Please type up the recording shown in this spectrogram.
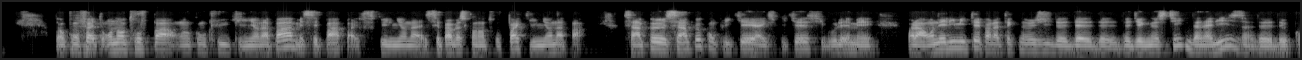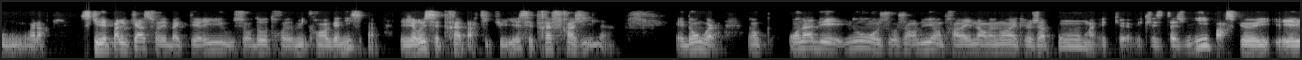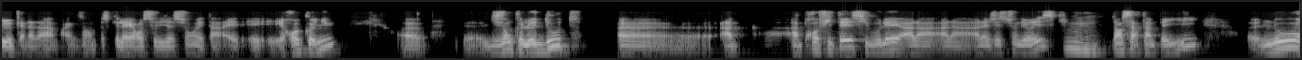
Donc en fait, on n'en trouve pas, on conclut qu'il n'y en a pas, mais c'est pas parce qu'il n'y en a, c'est pas parce qu'on n'en trouve pas qu'il n'y en a pas. C'est un peu, c'est un peu compliqué à expliquer, si vous voulez, mais voilà, on est limité par la technologie de, diagnostic, d'analyse, de, voilà. Ce qui n'est pas le cas sur les bactéries ou sur d'autres micro-organismes. Les virus, c'est très particulier, c'est très fragile. Et donc voilà. Donc on a des, nous aujourd'hui, on travaille énormément avec le Japon, avec, les États-Unis, parce que et le Canada par exemple, parce que l'aérosolisation est, reconnue. Euh, euh, disons que le doute euh, a, profité, si vous voulez, à la, gestion du risque hmm. dans certains pays. Nous,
